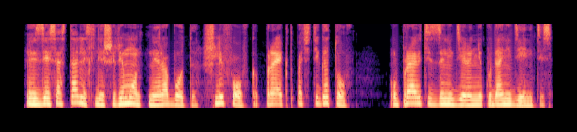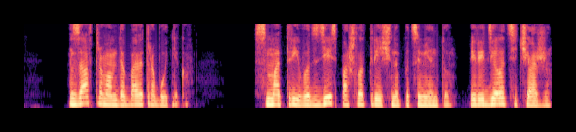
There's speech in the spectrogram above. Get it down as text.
Здесь остались лишь ремонтные работы, шлифовка, проект почти готов. Управитесь за неделю, никуда не денетесь. Завтра вам добавят работников. Смотри, вот здесь пошла трещина по цементу. Переделать сейчас же.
